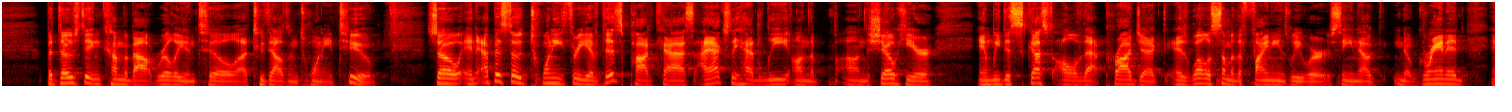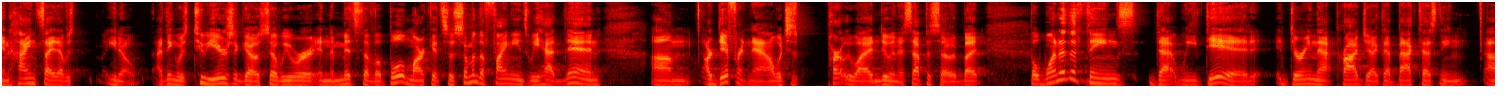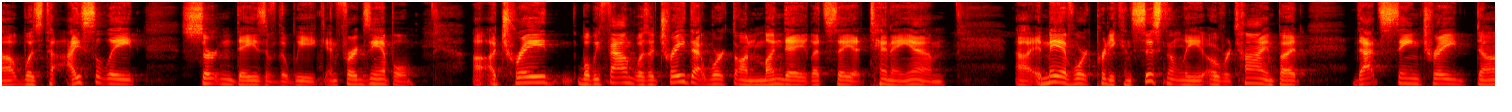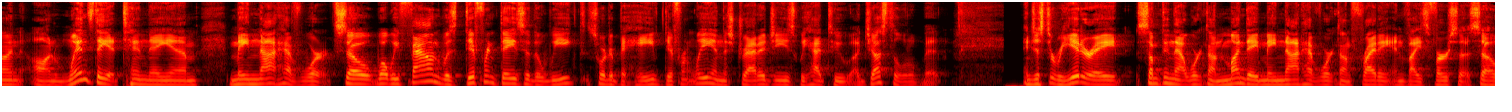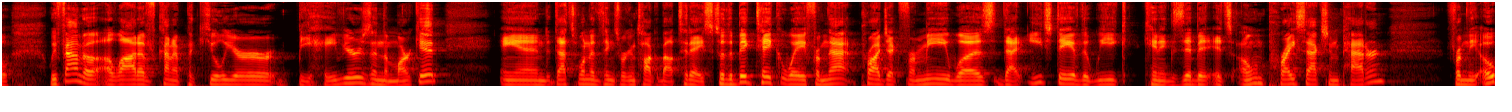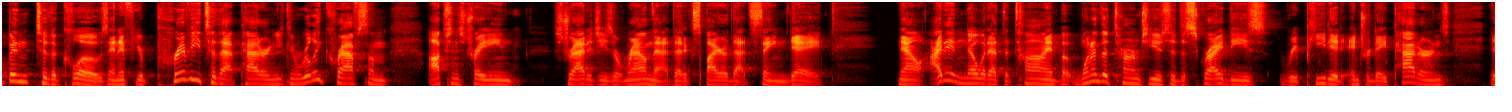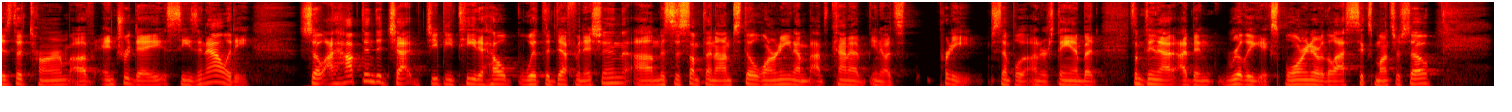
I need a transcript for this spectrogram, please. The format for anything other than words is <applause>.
but those didn't come about really until uh, 2022. So in episode 23 of this podcast, I actually had Lee on the on the show here and we discussed all of that project as well as some of the findings we were seeing. Now, you know, granted, in hindsight, that was you know I think it was two years ago, so we were in the midst of a bull market. So some of the findings we had then um, are different now, which is partly why I'm doing this episode. But but one of the things that we did during that project, that backtesting, uh, was to isolate certain days of the week. And for example, uh, a trade, what we found was a trade that worked on Monday, let's say at 10 a.m. Uh, it may have worked pretty consistently over time, but that same trade done on Wednesday at 10 a.m. may not have worked. So, what we found was different days of the week sort of behave differently, and the strategies we had to adjust a little bit. And just to reiterate, something that worked on Monday may not have worked on Friday, and vice versa. So, we found a, a lot of kind of peculiar behaviors in the market and that's one of the things we're going to talk about today. So, the big takeaway from that project for me was that each day of the week can exhibit its own price action pattern from the open to the close. And if you're privy to that pattern, you can really craft some options trading strategies around that that expire that same day. Now, I didn't know it at the time, but one of the terms used to describe these repeated intraday patterns is the term of intraday seasonality. So I hopped into Chat GPT to help with the definition. Um, this is something I'm still learning. I'm, I've kind of, you know, it's pretty simple to understand, but something that I've been really exploring over the last six months or so.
